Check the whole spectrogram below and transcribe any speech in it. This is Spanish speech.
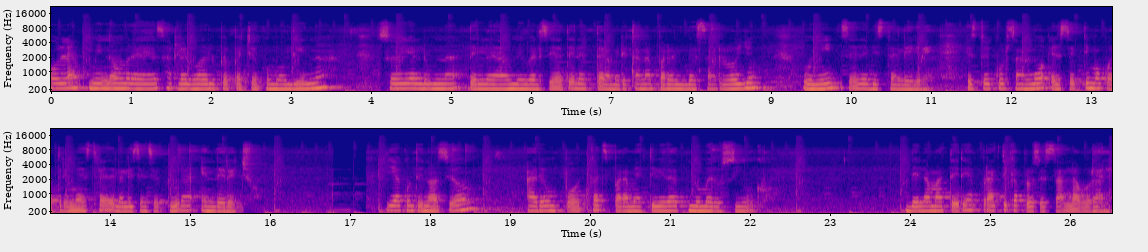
Hola, mi nombre es Arley Guadalupe Pacheco Molina. Soy alumna de la Universidad Interamericana para el Desarrollo, UNID, sede Vista Alegre. Estoy cursando el séptimo cuatrimestre de la licenciatura en Derecho. Y a continuación haré un podcast para mi actividad número 5 de la materia práctica procesal laboral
